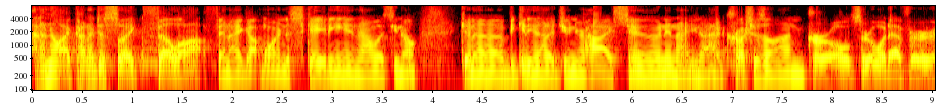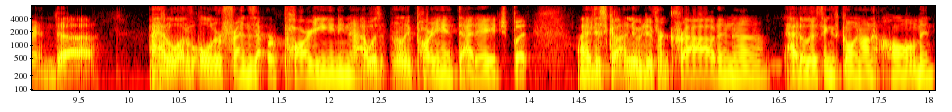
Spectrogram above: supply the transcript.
i don't know. I kind of just like fell off and i got more into skating and i was you know gonna be getting out of junior high soon and i you know i had crushes on girls or whatever. And uh I had a lot of older friends that were partying. You know, I wasn't really partying at that age, but I just got into a different crowd and uh, had other things going on at home. And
